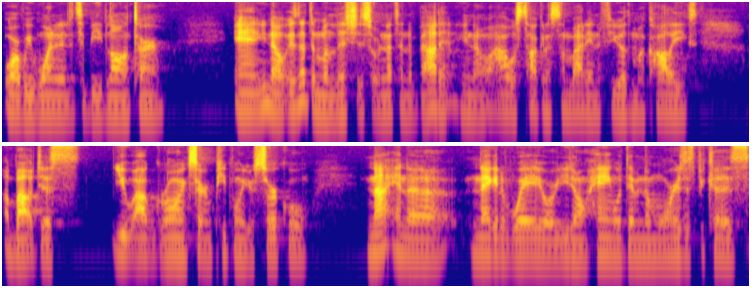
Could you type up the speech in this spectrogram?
or we wanted it to be long term. And you know, it's nothing malicious or nothing about it. You know, I was talking to somebody and a few of my colleagues about just you outgrowing certain people in your circle, not in a negative way or you don't hang with them no more. It's just because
